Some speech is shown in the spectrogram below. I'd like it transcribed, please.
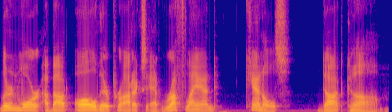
Learn more about all their products at rufflandkennels.com.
